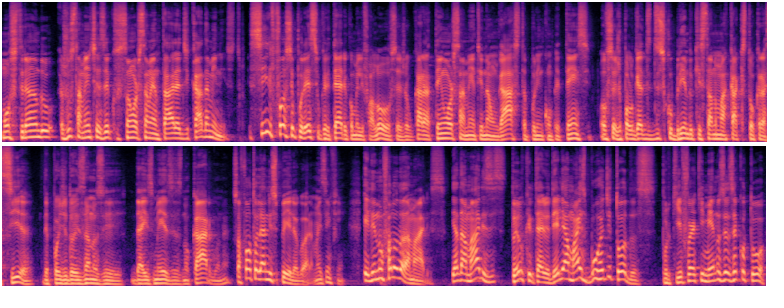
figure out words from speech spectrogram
mostrando justamente a execução orçamentária de cada ministro. Se fosse por esse o critério, como ele falou, ou seja, o cara tem um orçamento e não gasta por incompetência, ou seja, Paulo Guedes descobrindo que está numa caquistocracia depois de dois anos e dez meses no cargo, né? Só falta olhar no espelho agora, mas enfim. Ele não falou da Damares. E a Damares, pelo critério dele, é a mais burra de todas, porque foi a que menos executou.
